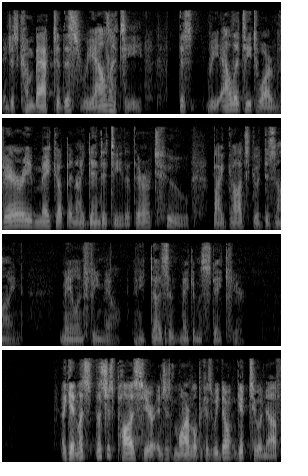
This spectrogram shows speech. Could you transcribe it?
and just come back to this reality, this reality to our very makeup and identity that there are two by God's good design, male and female. And he doesn't make a mistake here. Again, let's, let's just pause here and just marvel because we don't get to enough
